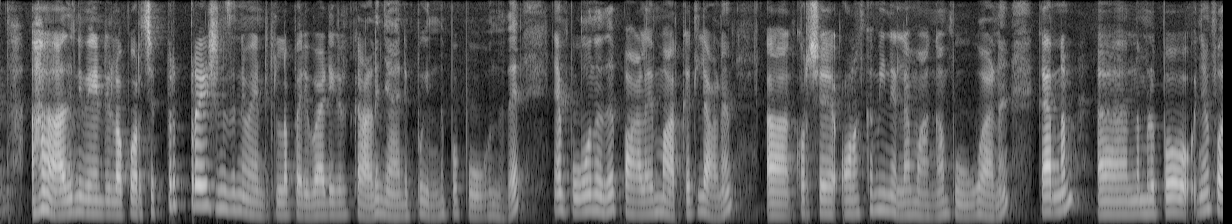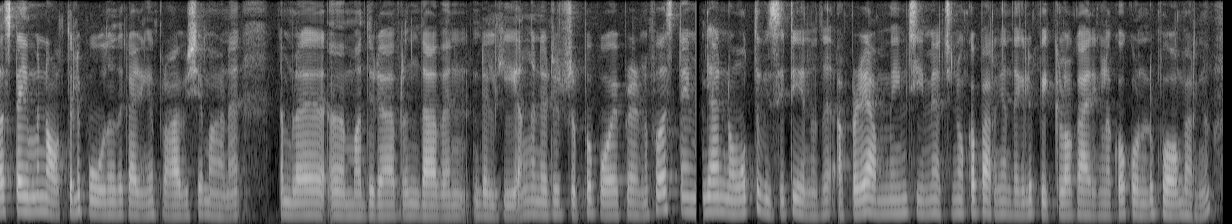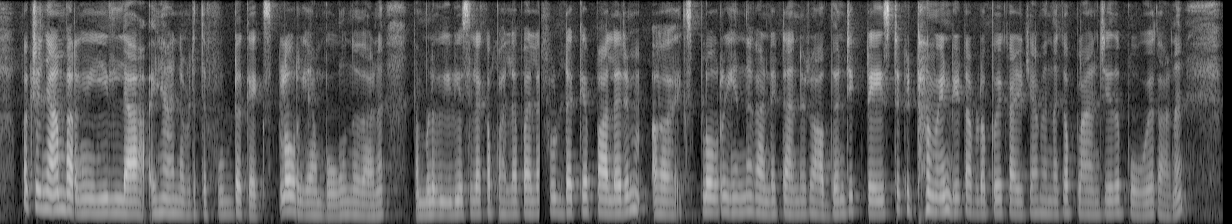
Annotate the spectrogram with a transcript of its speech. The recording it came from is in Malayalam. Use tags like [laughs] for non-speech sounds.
അതിന് വേണ്ടിയുള്ള കുറച്ച് പ്രിപ്പറേഷൻസിന് വേണ്ടിയിട്ടുള്ള പരിപാടികൾക്കാണ് ഞാനിപ്പോൾ ഇന്നിപ്പോൾ പോകുന്നത്. ഞാൻ പോകുന്നത് പാളയം മാർക്കറ്റിലാണ് കുറച്ച് ഉണക്കമീനെല്ലാം വാങ്ങാൻ പോവുകയാണ്. കാരണം നമ്മളിപ്പോൾ ഞാൻ ഫസ്റ്റ് ടൈം നോർത്തിൽ പോകുന്നത് കഴിഞ്ഞ പ്രാവശ്യമാണ്. നമ്മൾ മധുര വൃന്ദാവൻ ഡൽഹി അങ്ങനെ ഒരു ട്രിപ്പ് പോയപ്പോഴാണ് ഫസ്റ്റ് ടൈം ഞാൻ നോർത്ത് വിസിറ്റ് ചെയ്യുന്നത്. അപ്പോഴേ അമ്മയും ചീമയും അച്ഛനും ഒക്കെ പറഞ്ഞു എന്തെങ്കിലും പിക്കിളോ കാര്യങ്ങളൊക്കെ കൊണ്ടുപോകാൻ പറഞ്ഞു. പക്ഷെ ഞാൻ പറഞ്ഞു ഇല്ല ഞാൻ അവിടുത്തെ ഫുഡൊക്കെ എക്സ്പ്ലോർ ചെയ്യാൻ പോകുന്നതാണ്. നമ്മൾ വീഡിയോസിലൊക്കെ പല പല ഫുഡൊക്കെ പലരും എക്സ്പ്ലോർ ചെയ്യുന്ന കണ്ടിട്ട് അതിന്റെ ഒരു അതന്റിക് ടേസ്റ്റ് കിട്ടാൻ വേണ്ടിയിട്ട് അവിടെ പോയി കഴിക്കാമെന്നൊക്കെ പ്ലാൻ ചെയ്ത് പോയതാണ്.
